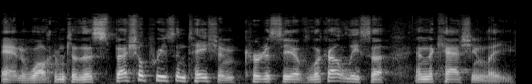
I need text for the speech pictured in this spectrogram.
and welcome to this special presentation courtesy of Lookout Lisa and the Caching League.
